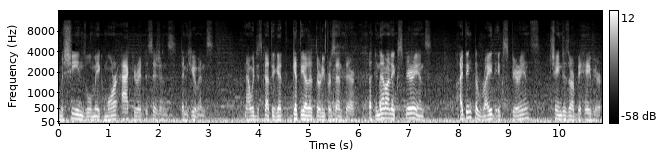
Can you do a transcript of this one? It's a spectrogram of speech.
machines will make more accurate decisions than humans. Now we just got to get, get the other 30% there. and then on experience, I think the right experience changes our behavior.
